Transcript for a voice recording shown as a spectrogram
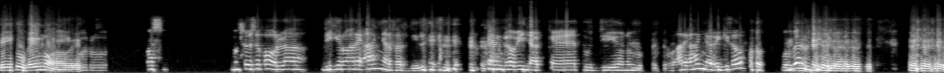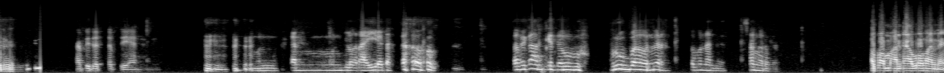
iku bingung. aku. Guru Pas masuk sekolah dikira arek anyar Ferdil. kan gawe jaket, hoodie ngono. Bu. Arek anyar iki sapa? Bubar. tapi tetap di anu. Men, kan mendelok raya tak tahu. Tapi kaget aku berubah bener temenan Ber. sangar kan. apa mana apa mana?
